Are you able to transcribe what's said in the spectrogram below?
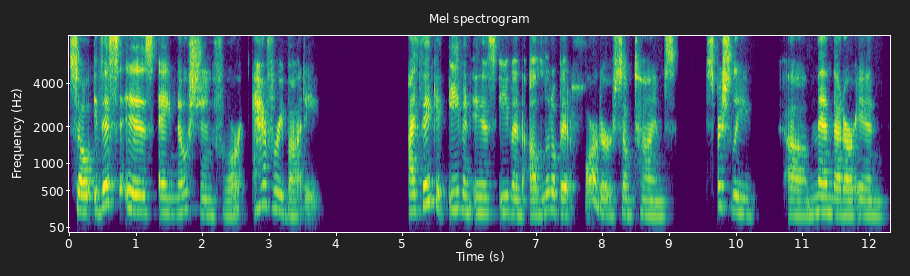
So this is a notion for everybody. I think it even is even a little bit harder sometimes, especially uh, men that are in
